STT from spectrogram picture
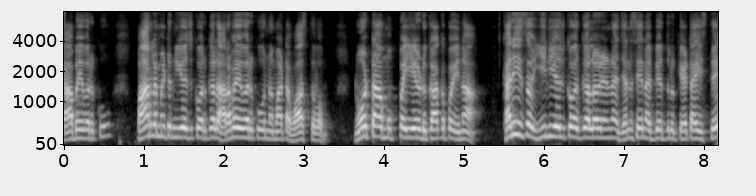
యాభై వరకు పార్లమెంటు నియోజకవర్గాలు అరవై వరకు ఉన్నమాట వాస్తవం. నూట ముప్పై ఏడు కాకపోయినా కనీసం ఈ నియోజకవర్గాల్లోనైనా జనసేన అభ్యర్థులు కేటాయిస్తే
